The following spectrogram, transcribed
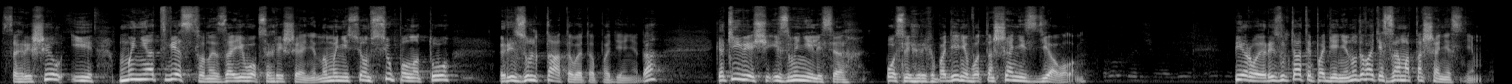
согрешил, и мы не ответственны за его согрешение, но мы несем всю полноту результатов этого падения. Да? Какие вещи изменились после грехопадения в отношении с дьяволом? Первое, результаты падения. Ну, давайте взаимоотношения с ним –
